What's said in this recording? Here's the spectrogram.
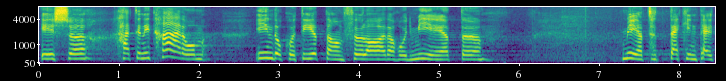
És hát én itt három indokot írtam föl arra, hogy miért, miért tekinthet,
